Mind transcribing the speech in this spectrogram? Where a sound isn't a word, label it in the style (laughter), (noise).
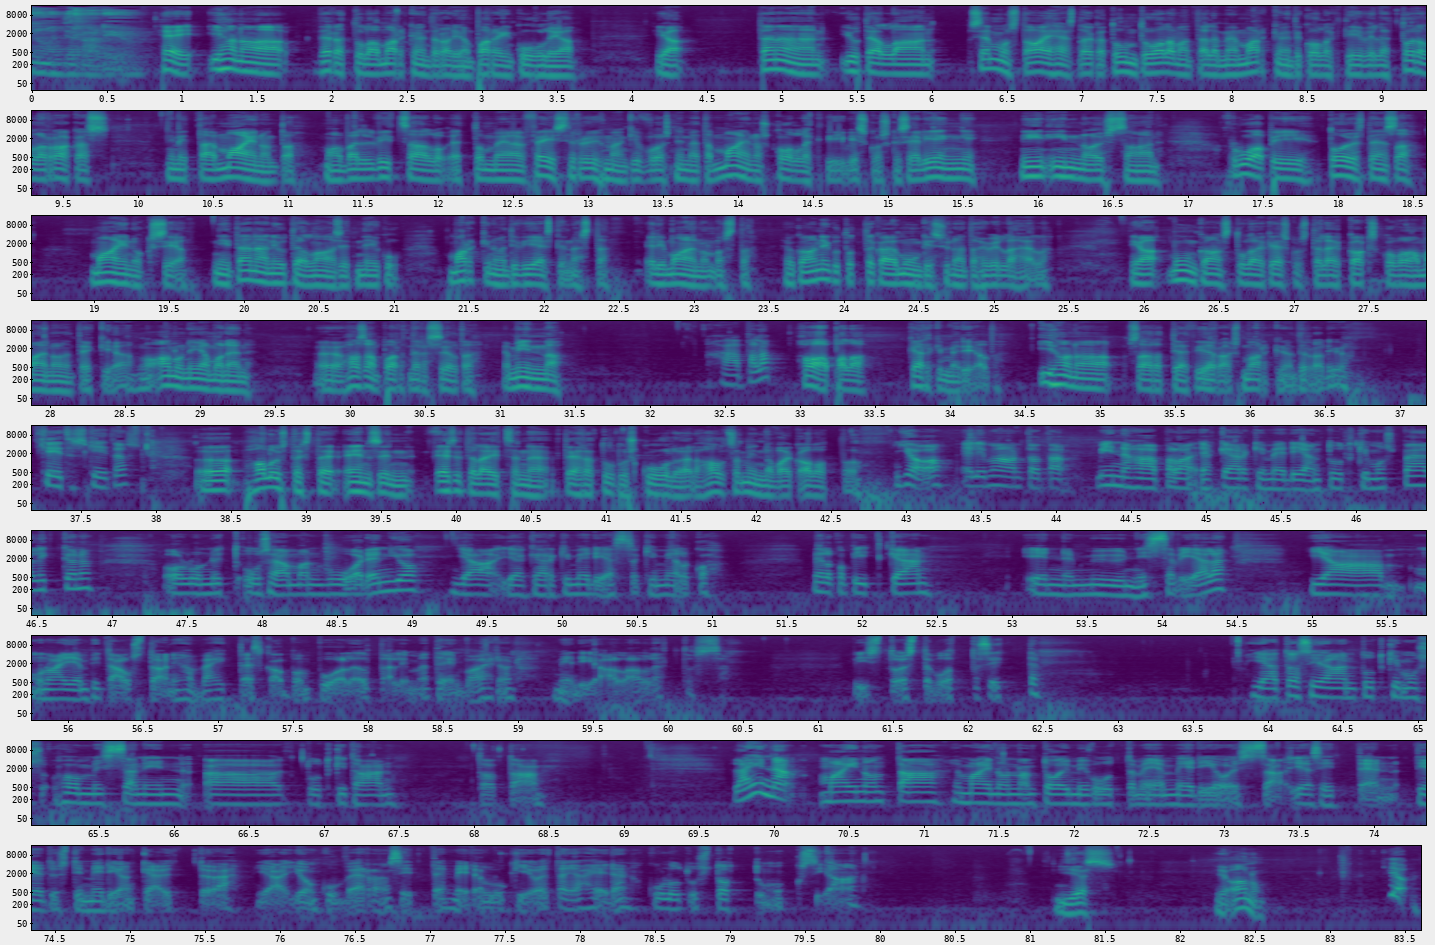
Markkinointiradio. Hei, ihanaa. Tervetuloa Markkinointiradion pariin kuulia. Ja tänään jutellaan semmoista aiheesta, joka tuntuu olevan tälle meidän markkinointikollektiiville todella rakas, nimittäin mainonta. Mä oon välillä vitsaillut, että on meidän Face-ryhmänkin voisi nimetä mainoskollektiivis, koska siellä jengi niin innoissaan ruopii toistensa mainoksia. Niin tänään jutellaan sitten niinku markkinointiviestinnästä, eli mainonnasta, joka on niinku totta kai munkin sydäntä hyvin lähellä. Ja mun kanssa tulee keskustelemaan kaksi kovaa mainonnan tekijää. No Anu Niemonen Hasan Partnersilta ja Minna Haapala. Haapala Kärkimedialta. Ihanaa saada teidät vieraaksi Markkinointiradioon. Kiitos. Kiitos. Haluaisitteko te ensin esitellä itsenne, tehdä tutus kuulijoille? Haluatko Minna vaikka aloittaa? Joo, eli mä oon tota Minna Haapala ja Kärkimedian tutkimuspäällikkönä ollut nyt useamman vuoden jo ja, ja Kärkimediassakin melko, melko pitkään ennen myynnissä vielä. Ja mun aiempi tausta on ihan vähittäiskaupan puolelta, eli mä tein vaihdon media-alalle tuossa 15 vuotta sitten. Ja tosiaan tutkimushommissa niin äh, tutkitaan tota, lähinnä mainontaa ja mainonnan toimivuutta meidän medioissa ja sitten tietysti median käyttöä ja jonkun verran sitten meidän lukijoita ja heidän kulutustottumuksiaan. Yes. Ja Anu? Joo,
